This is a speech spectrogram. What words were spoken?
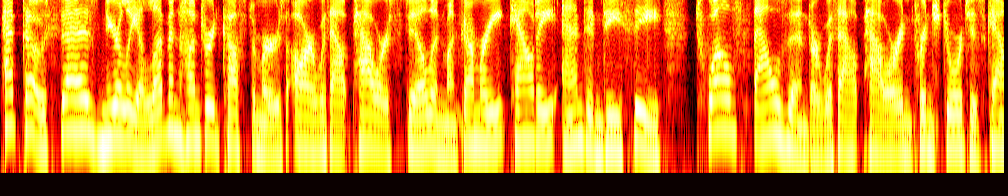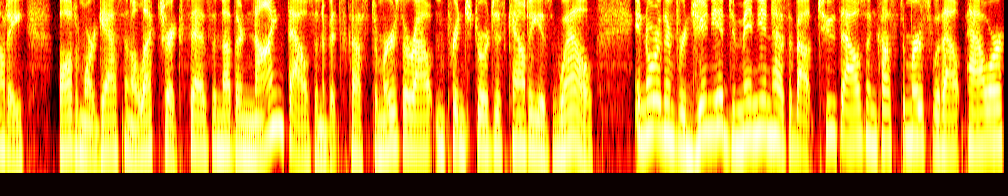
Pepco says nearly 1,100 customers are without power still in Montgomery County and in D.C. 12,000 are without power in Prince George's County. Baltimore Gas and Electric says another 9,000 of its customers are out in Prince George's County as well. In Northern Virginia, Dominion has about 2,000 customers without power.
